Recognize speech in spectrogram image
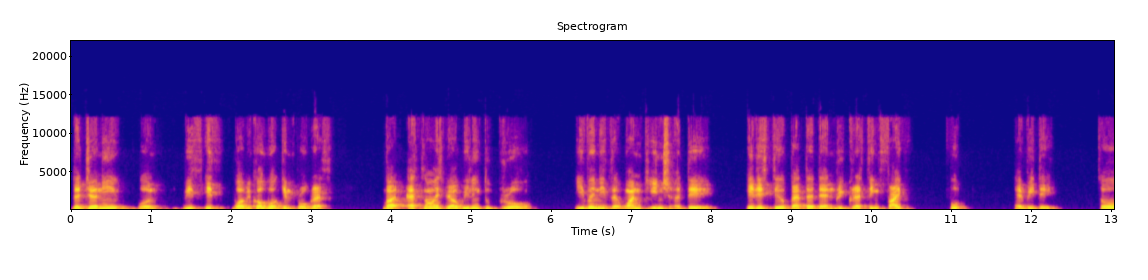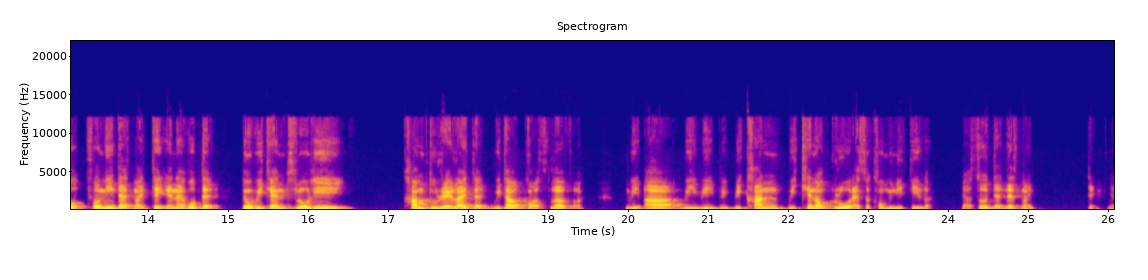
The journey will it's what we call work in progress. But as long as we are willing to grow, even if that one inch a day, it is still better than regressing five foot every day. So for me, that's my take. And I hope that you know, we can slowly come to realize that without God's love, uh, we are we, we we we can't we cannot grow as a community. La. Yeah, so that, that's my take. Yeah,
